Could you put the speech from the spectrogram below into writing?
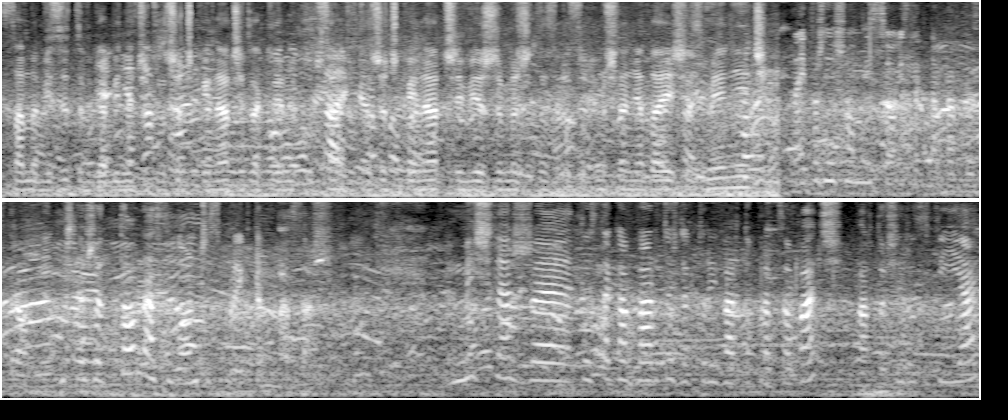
same wizyty w gabinecie troszeczkę inaczej, traktujemy kursantów troszeczkę inaczej, wierzymy, że ten sposób myślenia daje się zmienić. Najważniejszą misją jest tak naprawdę zdrowie. Myślę, że to nas łączy z projektem Masaż. Myślę, że to jest taka wartość, dla której warto pracować, warto się rozwijać,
